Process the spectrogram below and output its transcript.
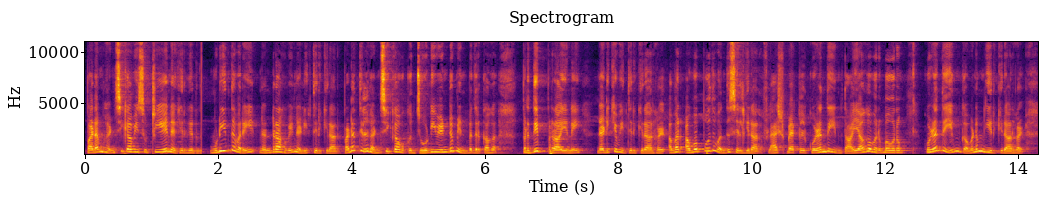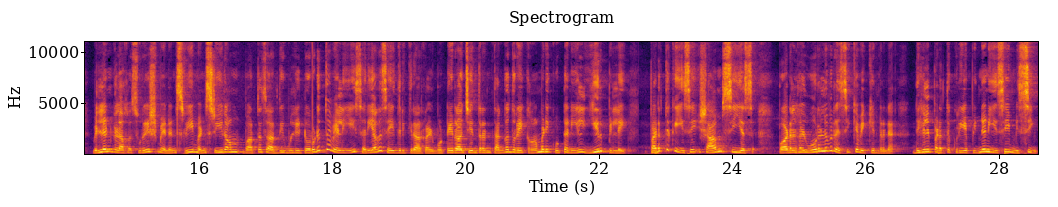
படம் ஹன்சிகாவை சுற்றியே நகர்கிறது முடிந்தவரை நன்றாகவே நடித்திருக்கிறார். படத்தில் ஹன்சிகாவுக்கு ஜோடி வேண்டும் என்பதற்காக பிரதீப் ராயனை நடிக்க வைத்திருக்கிறார்கள். அவர் அவ்வப்போது வந்து செல்கிறார். ஃப்ளாஷ்பேக்கில் குழந்தையின் தாயாக வருபவரும் குழந்தையும் கவனம் ஈர்க்கிறார்கள். வில்லன்களாக சுரேஷ் மேனன் ஸ்ரீமன் ஸ்ரீராம் பார்த்தசாரதி உள்ளிட்டோர் கொடுத்த வேலையை சரியாக செய்திருக்கிறார்கள். மொட்டை ராஜேந்திரன் தங்கதுரை காமெடி கூட்டணியில் ஈர்ப்பில்லை. படத்துக்கு இசை ஷாம் சிஎஸ் பாடல்கள் ஓரளவு ரசிக்க வைக்கின்றன. திகில் படத்துக்குரிய பின்னணி இசை மிஸ்ஸிங்.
